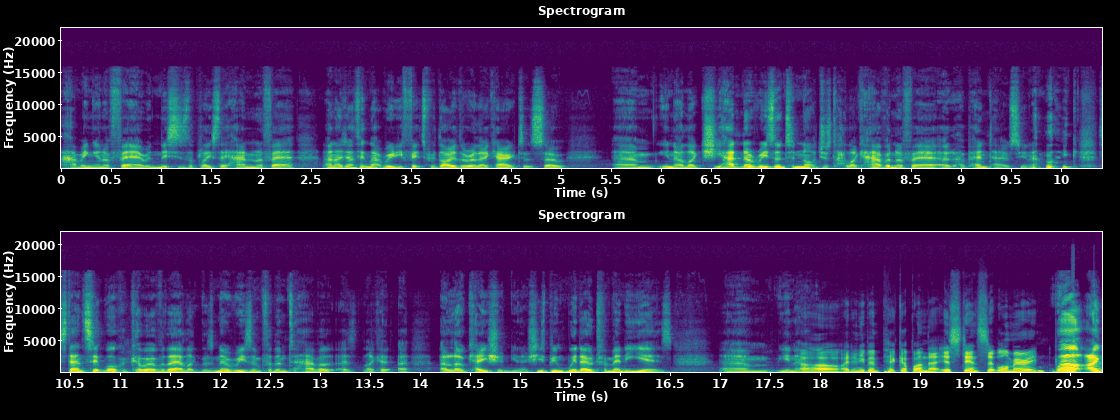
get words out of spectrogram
having an affair, and this is the place they had an affair, and I don't think that really fits with either of their characters. So, um, you know, like she had no reason to not just like have an affair at her penthouse. You know, like Stan Sitwell could come over there. Like, there's no reason for them to have a, a like a, a, a, location. You know, she's been widowed for many years. Um, you know. Oh, I didn't even pick up on that. Is Stan Sitwell married? Well, I,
